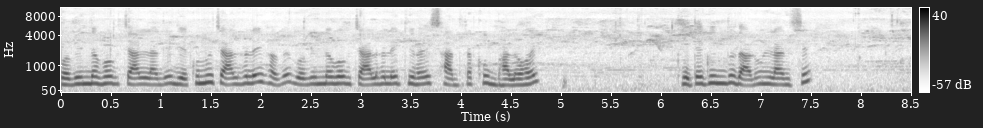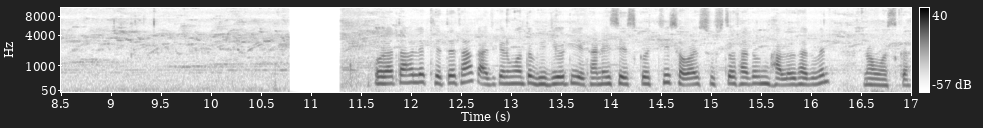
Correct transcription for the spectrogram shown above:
গোবিন্দভোগ চাল লাগে যে কোনো চাল হলেই হবে। গোবিন্দভোগ চাল হলে কি হয়, স্বাদটা খুব ভালো হয়। খেতে কিন্তু দারুণ লাগছে। ওরা তাহলে খেতে থাক। আজকের মতো ভিডিওটি এখানেই শেষ করছি। সবাই সুস্থ থাকবেন ভালো থাকবেন। নমস্কার।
